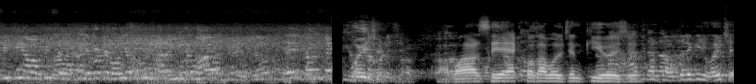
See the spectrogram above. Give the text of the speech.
কি হয়েছে আবার সে এক কথা বলছেন কি হয়েছে? হোটেলে কিছু হয়েছে?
